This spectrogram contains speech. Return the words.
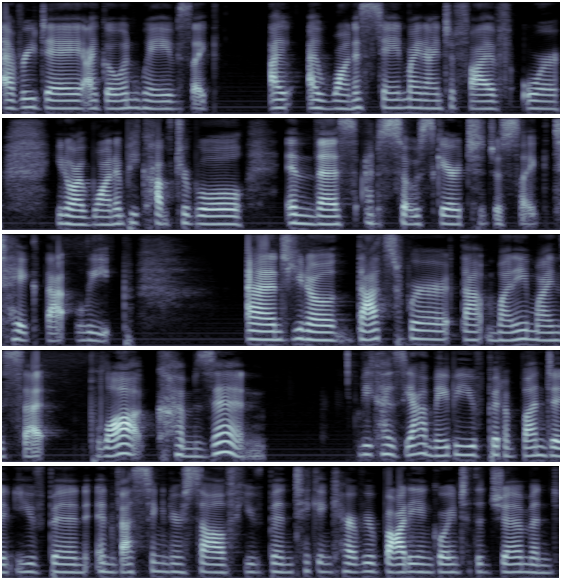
every day. I go in waves. Like I, I want to stay in my nine to five or, you know, I want to be comfortable in this. I'm so scared to just like take that leap. And, you know, that's where that money mindset block comes in. Because, yeah, maybe you've been abundant, you've been investing in yourself, you've been taking care of your body and going to the gym and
